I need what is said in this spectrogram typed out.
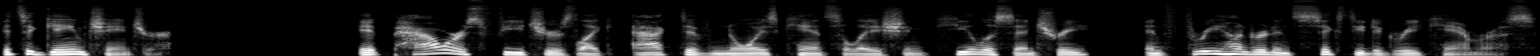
it's a game changer. It powers features like active noise cancellation, keyless entry, and 360-degree cameras,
